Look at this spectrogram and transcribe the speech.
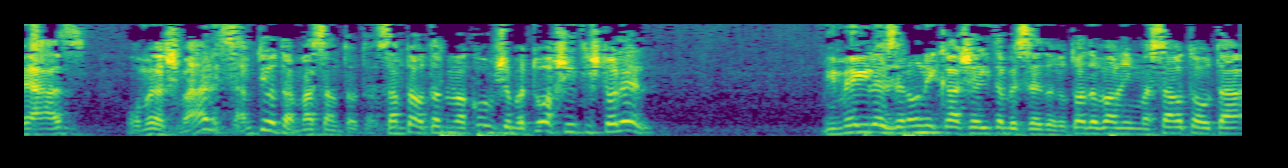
ואז הוא אומר, שמע, אני שמתי אותה, מה שמת אותה? שמת אותה במקום שבטוח שהיא תשתולל. ממילא זה לא נקרא שהיית בסדר. אותו דבר אם מסרת אותה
